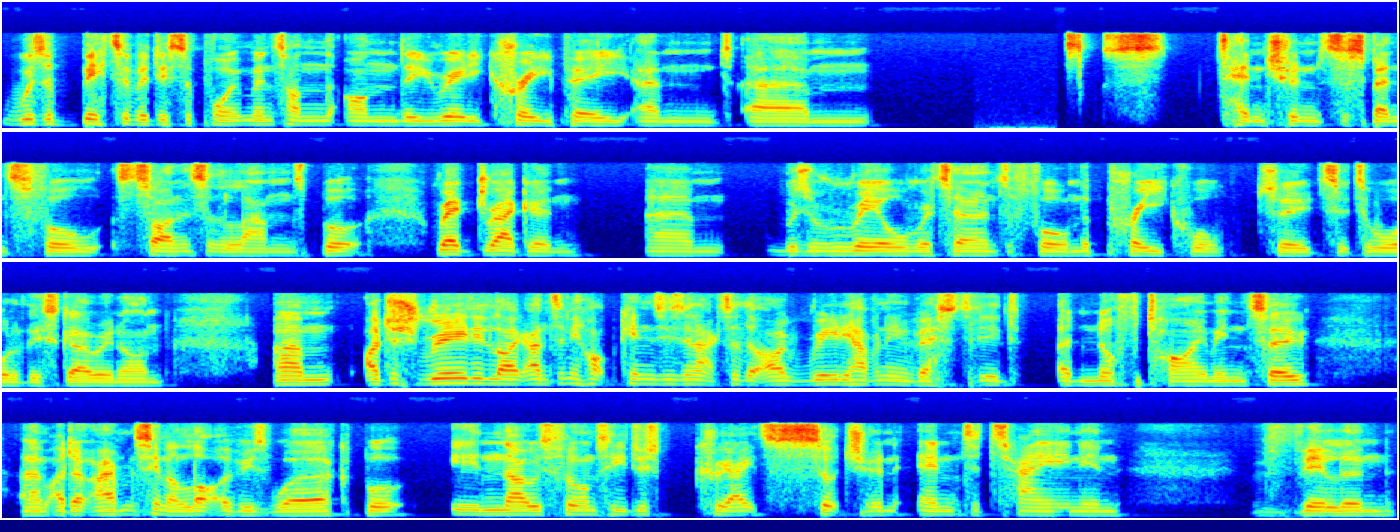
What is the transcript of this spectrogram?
was a bit of a disappointment on on the really creepy and um, tension, suspenseful Silence of the Lambs, but Red Dragon um, was a real return to form, the prequel to, to, to all of this going on. Um, I just really like Anthony Hopkins. is an actor that I really haven't invested enough time into. Um, I don't, I haven't seen a lot of his work, but in those films, he just creates such an entertaining villain,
